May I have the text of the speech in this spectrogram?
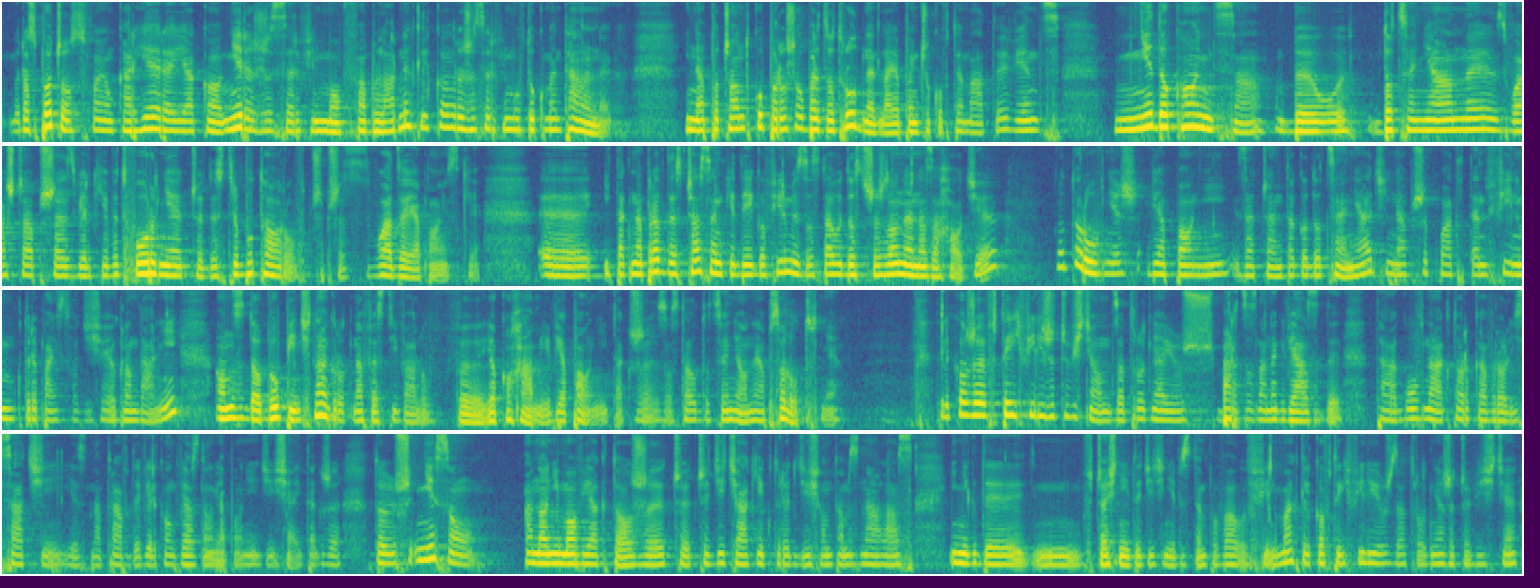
rozpoczął swoją karierę jako nie reżyser filmów fabularnych, tylko reżyser filmów dokumentalnych. I na początku poruszał bardzo trudne dla Japończyków tematy, więc nie do końca był doceniany, zwłaszcza przez wielkie wytwórnie, czy dystrybutorów, czy przez władze japońskie. I tak naprawdę z czasem, kiedy jego filmy zostały dostrzeżone na Zachodzie, no to również w Japonii zaczęto go doceniać i na przykład ten film, który Państwo dzisiaj oglądali, on zdobył pięć nagród na festiwalu w Yokohamie w Japonii, także został doceniony absolutnie. Tylko, że w tej chwili rzeczywiście on zatrudnia już bardzo znane gwiazdy. Ta główna aktorka w roli Saci jest naprawdę wielką gwiazdą Japonii dzisiaj, także to już nie są anonimowi aktorzy, czy, czy dzieciaki, które gdzieś on tam znalazł i nigdy mm, wcześniej te dzieci nie występowały w filmach, tylko w tej chwili już zatrudnia rzeczywiście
